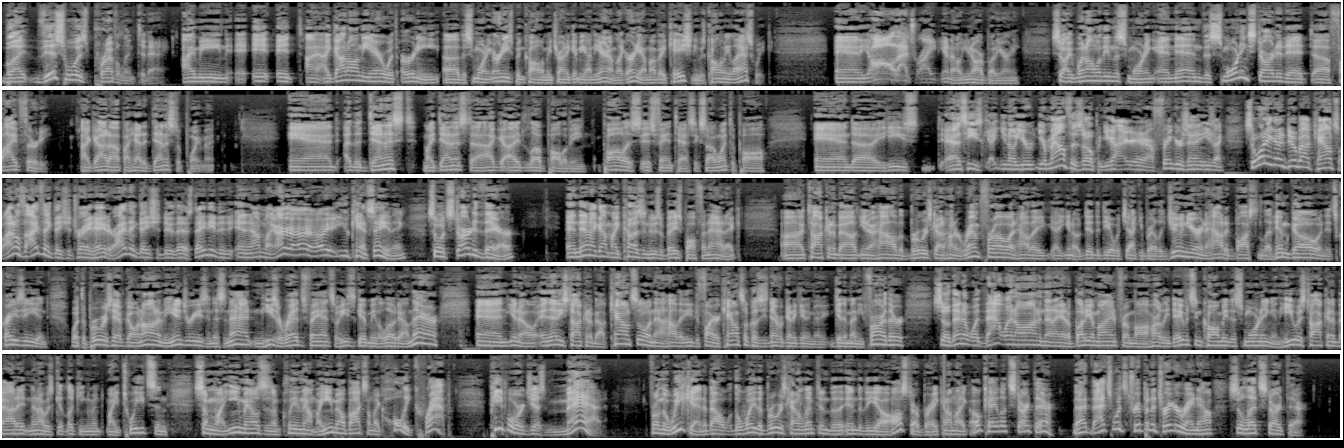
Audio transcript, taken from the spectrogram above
But this was prevalent today. I mean, it. It. I, I got on the air with Ernie uh, this morning. Ernie's been calling me, trying to get me on the air, and I'm like, Ernie, I'm on vacation. He was calling me last week, and he, oh, that's right. You know, you know our buddy Ernie. So I went on with him this morning, and then this morning started at uh, five thirty. I got up. I had a dentist appointment, and uh, the dentist, my dentist, uh, I, I love Paul Levine. Paul is is fantastic. So I went to Paul and uh, he's as he's you know your your mouth is open you got your fingers in it he's like so what are you going to do about counsell i don't th- i think they should trade Hader i think they should do this they need to and i'm like you can't say anything so it started there and then i got my cousin who's a baseball fanatic uh, talking about you know how the Brewers got Hunter Renfroe and how they uh, you know did the deal with Jackie Bradley Jr. and how did Boston let him go and it's crazy and what the Brewers have going on and the injuries and this and that and he's a Reds fan so he's giving me the lowdown there and you know and then he's talking about Counsell and now how they need to fire Counsell because he's never going to get him get him any farther. So then it was that went on and then I had a buddy of mine from uh, Harley Davidson call me this morning and he was talking about it and then I was get looking at my tweets and some of my emails as I'm cleaning out my email box. I'm like, holy crap people were just mad from the weekend about the way the Brewers kind of limped into the into the uh, All Star break, and I'm like, okay, let's start there. That that's what's tripping the trigger right now. So let's start there.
